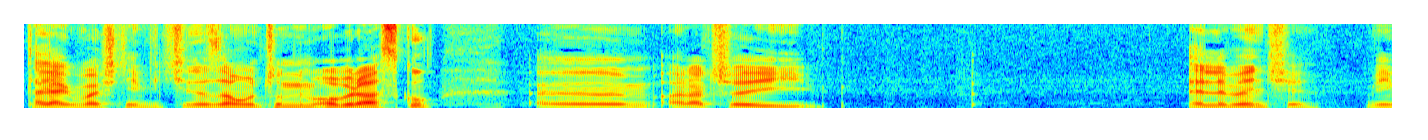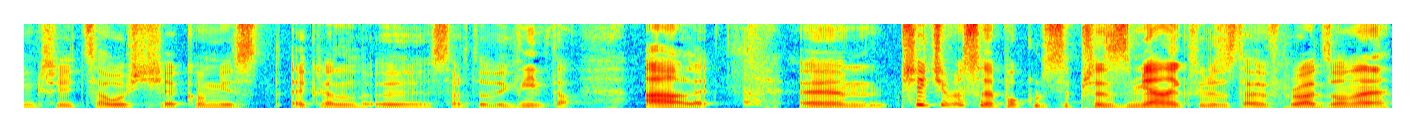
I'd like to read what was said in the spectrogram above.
tak jak właśnie widzicie na załączonym obrazku, a raczej elemencie większej całości, jaką jest ekran e, startowy Gwinta. Ale em, przejdziemy sobie pokrótce przez zmiany, które zostały wprowadzone.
